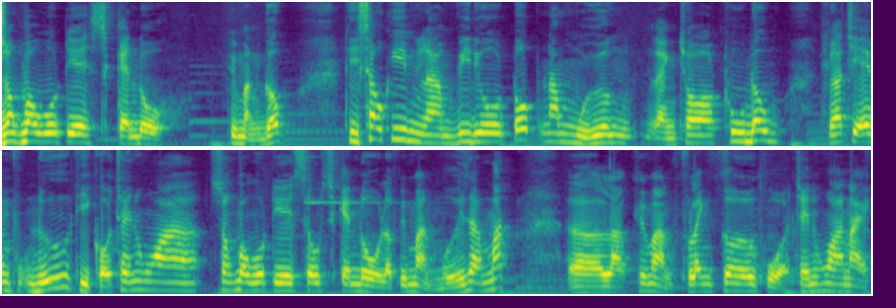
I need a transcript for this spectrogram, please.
Jean-Paul Gaultier Scandal. Phiên bản gốc. Thì sau khi mình làm video top 5 mùi hương dành cho thu đông thì các chị em phụ nữ thì có chai nước hoa Jean-Paul Gaultier Soul Scandal là phiên bản mới ra mắt uh, là phiên bản flanker của chai nước hoa này.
